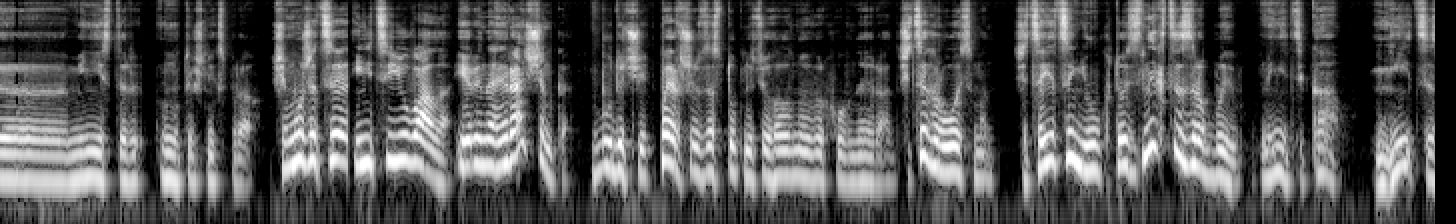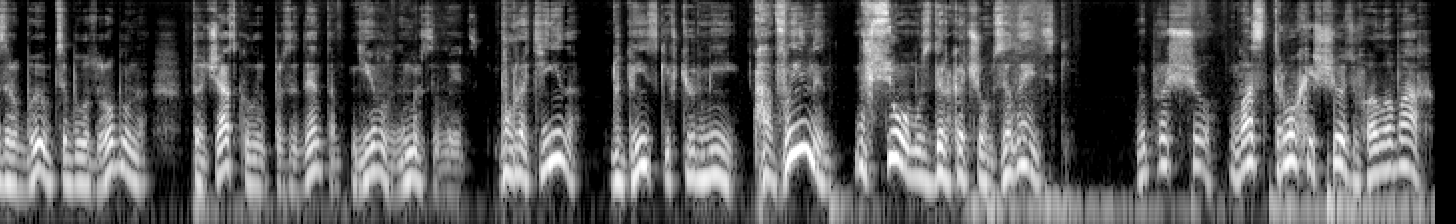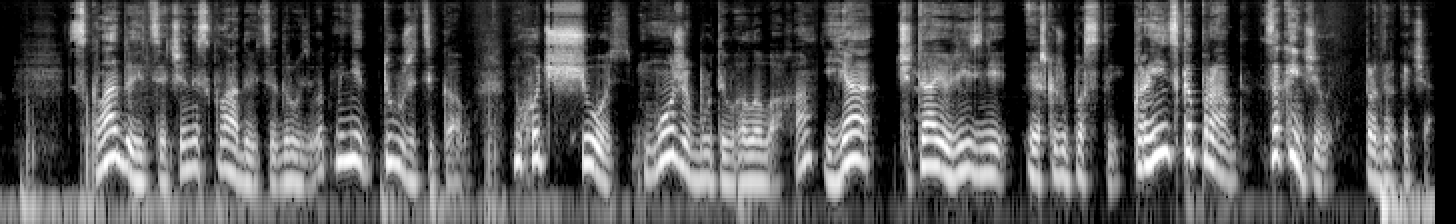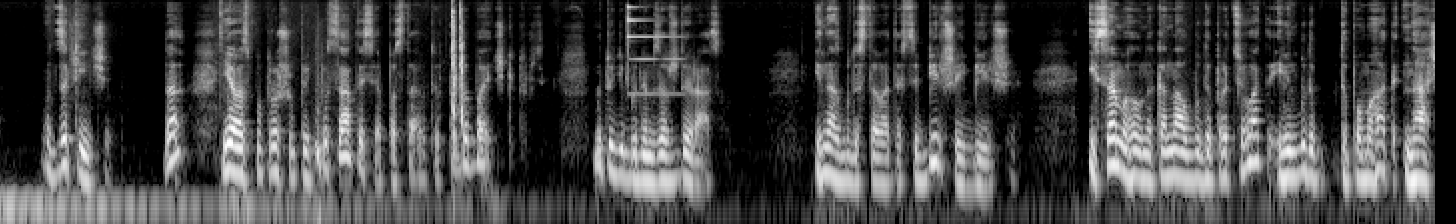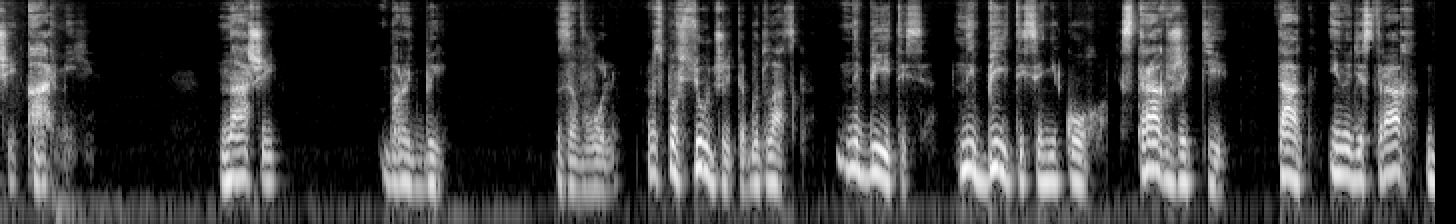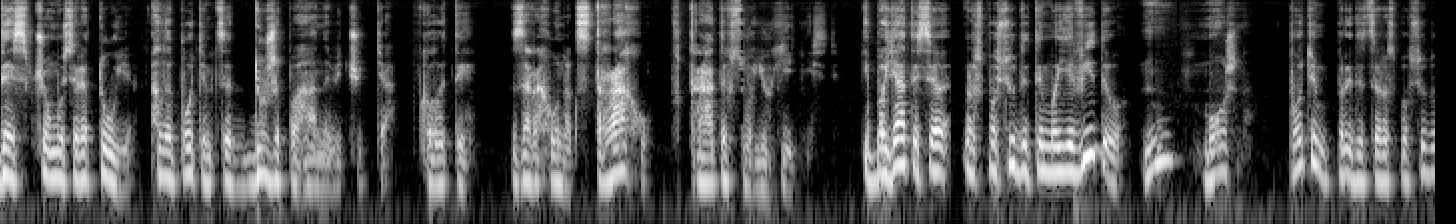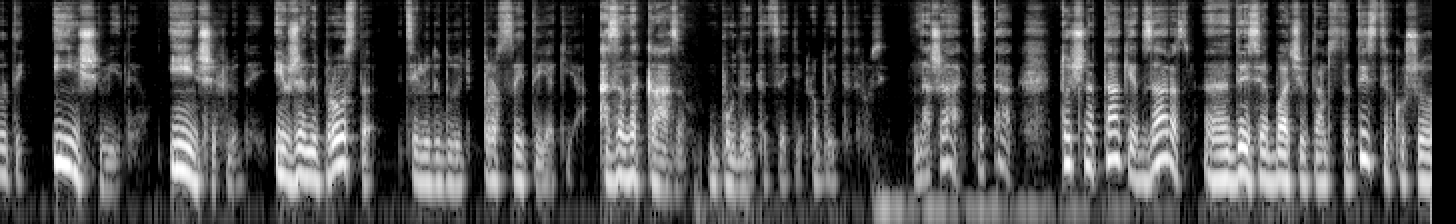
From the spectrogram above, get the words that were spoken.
міністр внутрішніх справ? Чи може це ініціювала Ірина Геращенка, будучи першою заступницею головної Верховної Ради? Чи це Гройсман? Чи це Яценюк? Хтось з них це зробив? Мені цікаво. Ні, це зробив. Це було зроблено в той час, коли президентом є Володимир Зеленський. Буратіна, Дубінський в тюрмі. А винен у всьому з Деркачом Зеленський. Ви про що? У вас трохи щось в головах складується чи не складується, друзі? От мені дуже цікаво. Ну, хоч щось може бути в головах, а? Я читаю різні, я ж кажу, пости. Українська правда. Закінчили про Деркача. От закінчили. Да? Я вас попрошу підписатися, поставити вподобайки, друзі. Ми тоді будемо завжди разом. І нас буде ставати все більше і більше. І саме головне, канал буде працювати, і він буде допомагати нашій армії, нашій боротьбі за волю. Розповсюджуйте, будь ласка, не бійтеся, не бійтеся нікого. Страх в житті. Так, іноді страх десь в чомусь рятує, але потім це дуже погане відчуття, коли ти за рахунок страху втратив свою гідність. І боятися розповсюдити моє відео ну, можна. Потім прийдеться розповсюдувати інші відео, інших людей. І вже не просто ці люди будуть просити, як я, а за наказом будете це робити, друзі. На жаль, це так. Точно так, як зараз. Е, Десь я бачив там статистику, що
